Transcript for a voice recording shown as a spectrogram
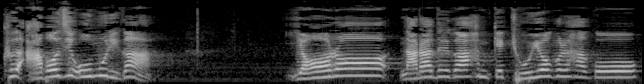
그 아버지 오므리가 여러 나라들과 함께 교역을 하고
